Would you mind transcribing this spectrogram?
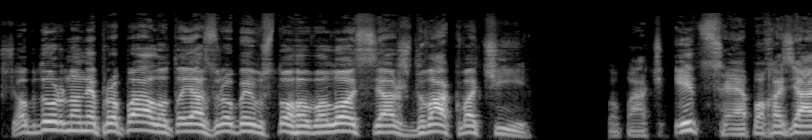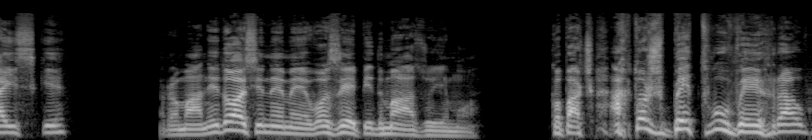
Щоб дурно не пропало, то я зробив з того волосся аж два квачі. Копач. І це по-хазяйськи. Роман. І досі ними вози підмазуємо. Копач. А хто ж битву виграв?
